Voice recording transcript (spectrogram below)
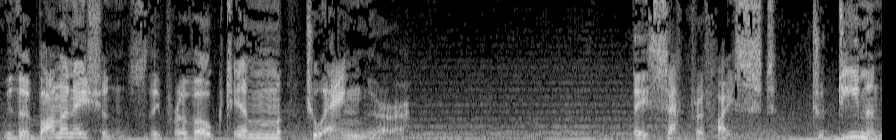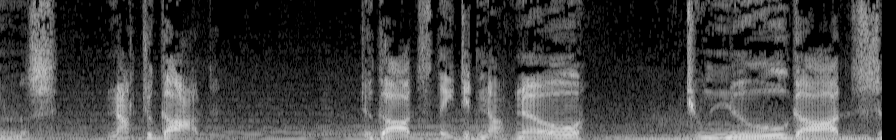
With abominations they provoked him to anger. They sacrificed to demons, not to God. To gods they did not know, to new gods,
